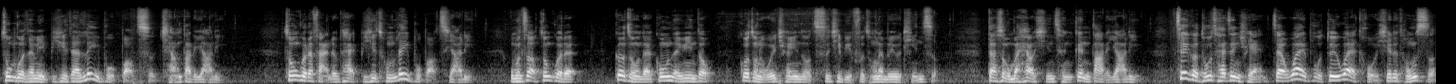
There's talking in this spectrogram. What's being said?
中国人民必须在内部保持强大的压力，中国的反对派必须从内部保持压力。我们知道中国的各种的工人运动、各种的维权运动此起彼伏，从来没有停止。但是我们还要形成更大的压力。这个独裁政权在外部对外妥协的同时，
